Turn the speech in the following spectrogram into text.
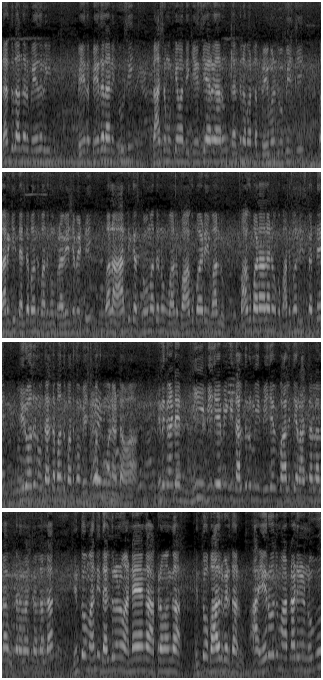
దళితులందరూ పేదలు పేద పేదలని చూసి రాష్ట్ర ముఖ్యమంత్రి కేసీఆర్ గారు దళితుల పట్ల ప్రేమను చూపించి వారికి దళిత బంధు పథకం ప్రవేశపెట్టి వాళ్ళ ఆర్థిక స్తోమతను వాళ్ళు బాగుపడి వాళ్ళు బాగుపడాలని ఒక పథకం తీసుకొస్తే ఈ రోజు నువ్వు దళిత బంధు పథకం వేస్ట్ పథకం అని అంటావా? ఎందుకంటే మీ బీజేపీకి దళితులు మీ బీజేపీ పాలించే రాష్ట్రాలల్లో ఉత్తర రాష్ట్రాలల్లో ఎంతో మంది దళితులను అన్యాయంగా అక్రమంగా ఎంతో బాధలు పెడతారు. ఆ ఏ రోజు మాట్లాడిన నువ్వు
